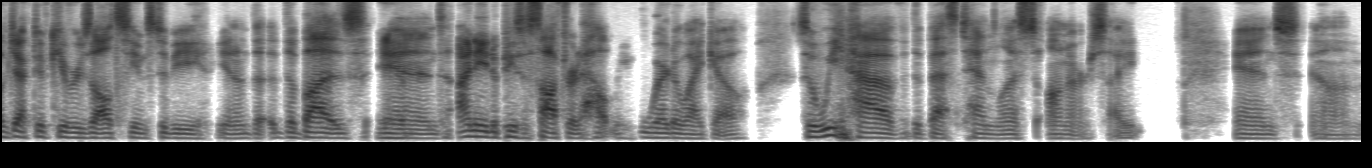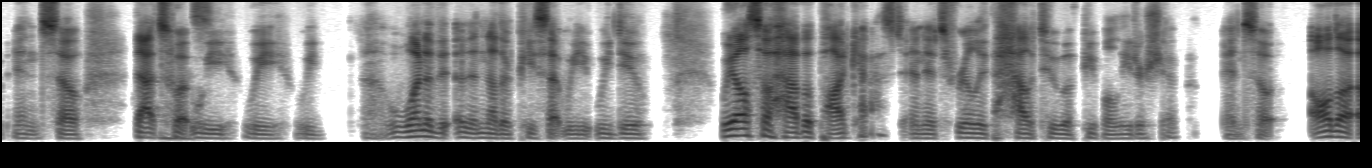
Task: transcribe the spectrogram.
Objective key results seems to be you know the, the buzz yeah. and i need a piece of software to help me. Where do i go? So we have the best 10 lists on our site. And um, and so that's nice. what we we we uh, one of the another piece that we we do. We also have a podcast and it's really the how to of people leadership. And so all the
